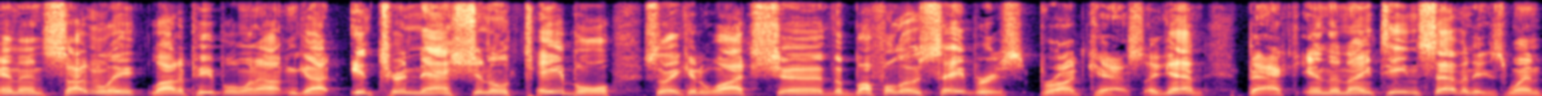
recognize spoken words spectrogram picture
And then suddenly, a lot of people went out and got international cable so they could watch uh, the Buffalo Sabres broadcast. Again, back in the 1970s when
